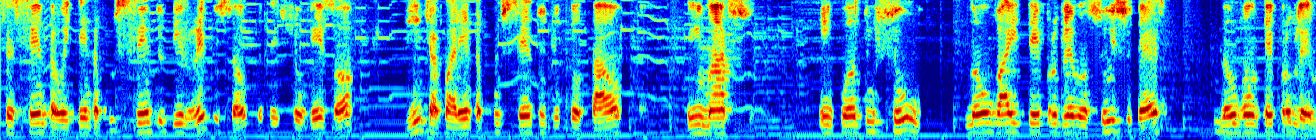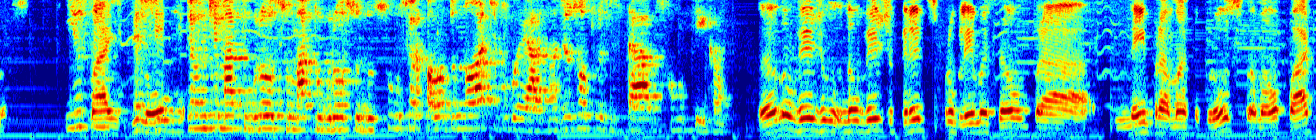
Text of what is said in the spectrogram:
60% a 80% de redução, quer dizer, chover só 20% a 40% do total em março, enquanto o sul não vai ter problema, sul e sudeste não vão ter problemas. E o mas, de novo... região de Mato Grosso, Mato Grosso do Sul, o senhor falou do norte de Goiás, mas e os outros estados, como ficam? Eu não vejo, não vejo grandes problemas não para nem para Mato Grosso, na maior parte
